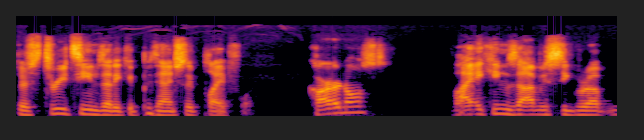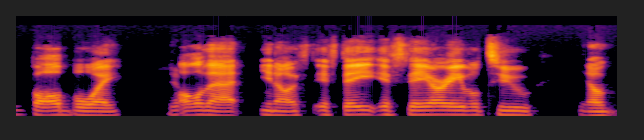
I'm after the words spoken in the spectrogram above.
there's three teams that he could potentially play for: Cardinals, Vikings obviously grew up ball boy, yep. all that. You know, if if they if they are able to, you know,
